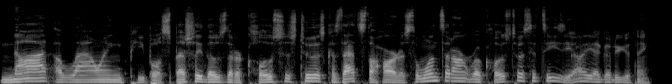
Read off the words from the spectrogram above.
not allowing people, especially those that are closest to us, because that's the hardest. The ones that aren't real close to us, it's easy. Oh, yeah, go do your thing.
